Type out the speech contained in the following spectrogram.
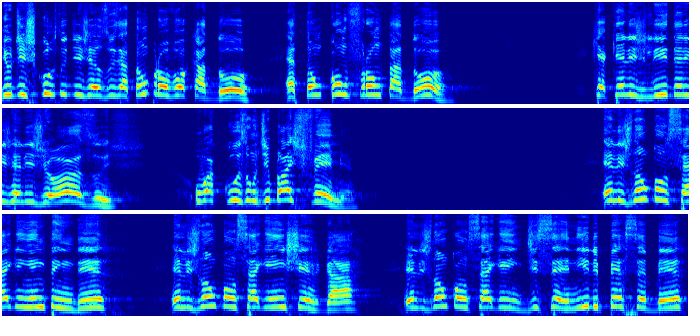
E o discurso de Jesus é tão provocador, é tão confrontador, que aqueles líderes religiosos o acusam de blasfêmia eles não conseguem entender, eles não conseguem enxergar, eles não conseguem discernir e perceber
